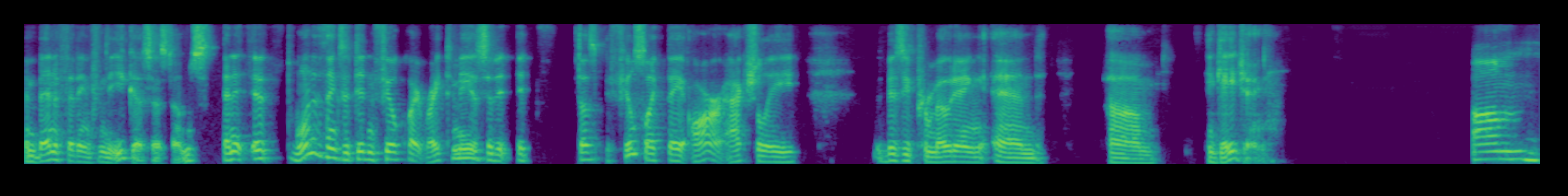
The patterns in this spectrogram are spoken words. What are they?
and benefiting from the ecosystems and it, it, one of the things that didn't feel quite right to me is that it, it does it feels like they are actually busy promoting and um, engaging um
